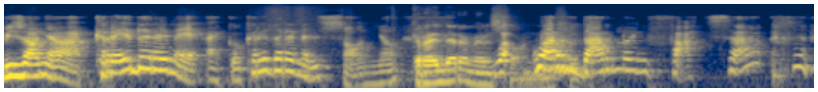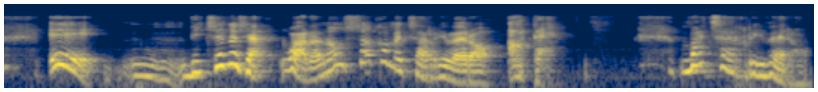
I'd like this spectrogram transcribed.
Bisogna credere, ne- ecco, credere nel sogno, Credere nel Gua- sogno, sì. guardarlo in faccia e mh, dicendosi, guarda, non so come ci arriverò a te, ma ci arriverò.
